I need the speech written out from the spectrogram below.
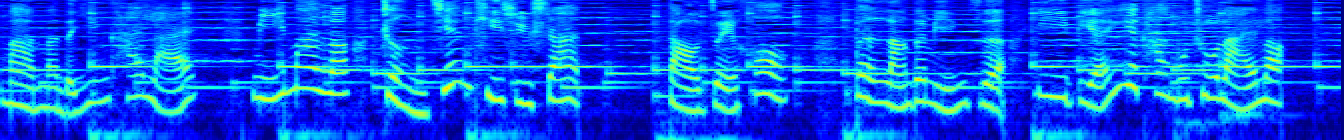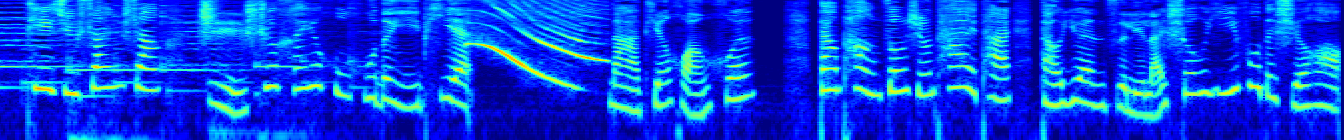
慢慢的晕开来，弥漫了整件 T 恤衫，到最后。笨狼的名字一点也看不出来了，T 恤衫上只是黑乎乎的一片。那天黄昏，当胖棕熊太太到院子里来收衣服的时候，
